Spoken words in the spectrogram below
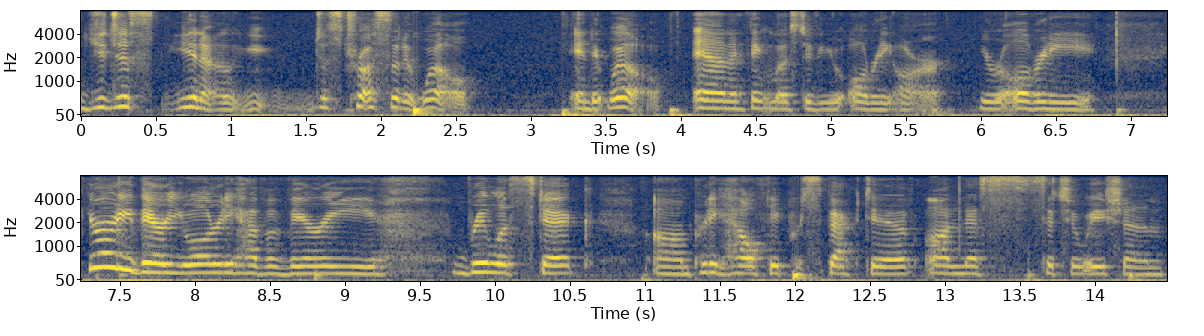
you just, you know, you just trust that it will. And it will. And I think most of you already are. You're already, you're already there. You already have a very realistic, um, pretty healthy perspective on this situation.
